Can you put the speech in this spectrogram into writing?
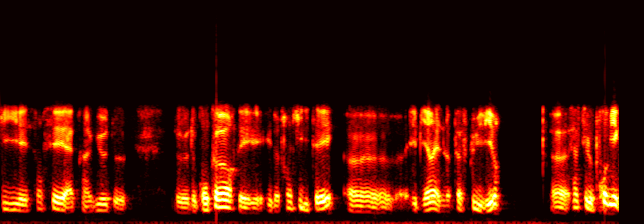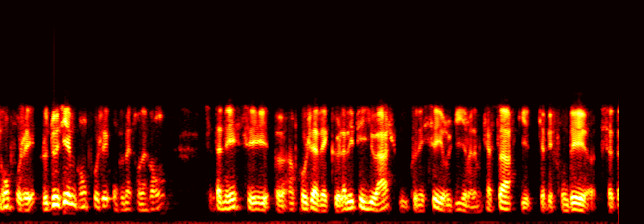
qui est censé être un lieu de, de, de concorde et, et, de tranquillité, euh, eh bien, elles ne peuvent plus y vivre. Euh, ça, c'est le premier grand projet. Le deuxième grand projet qu'on peut mettre en avant cette année, c'est euh, un projet avec euh, l'ABPIEH. Vous connaissez, érudit, Madame Cassard, qui, qui avait fondé euh, cette,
